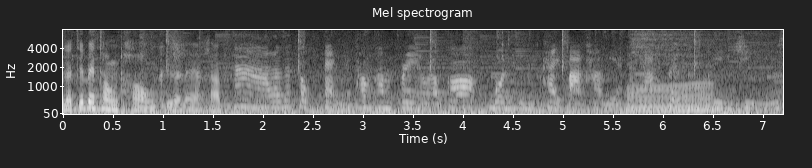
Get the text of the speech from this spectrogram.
แล้วที่เป็นทองทองคืออะไรอะครับ อ่า เราจะตกแต่งเป็นทองคำเปลว แล้วก็บนไข่ปลาคาเวียร์นะคะอ๋อ เสิร์ฟกับครีมชีส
